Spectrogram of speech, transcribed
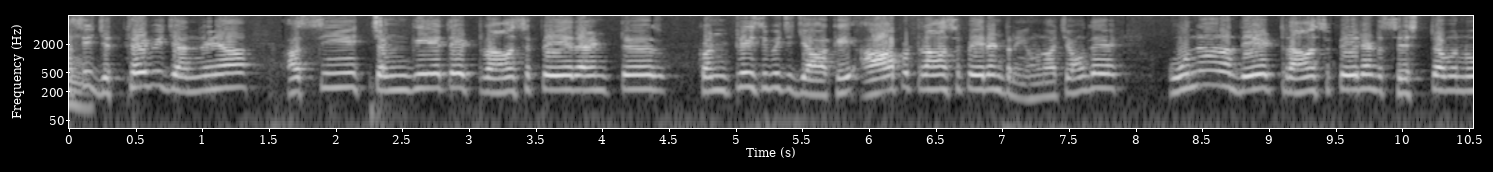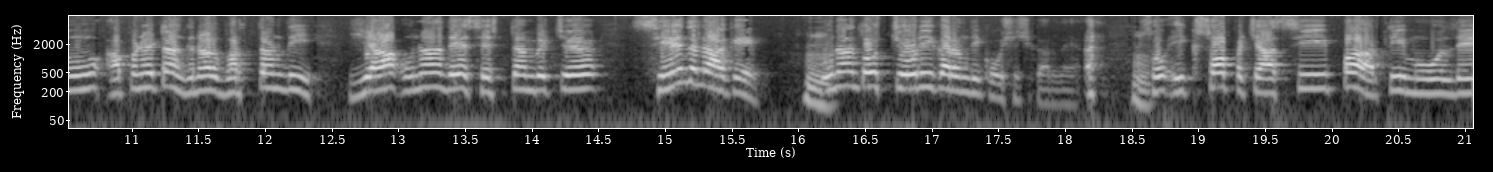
ਅਸੀਂ ਜਿੱਥੇ ਵੀ ਜਾਂਦੇ ਆ ਅਸੀਂ ਚੰਗੇ ਤੇ ਟਰਾਂਸਪੇਰੈਂਟ ਕੰਟਰੀਜ਼ ਵਿੱਚ ਜਾ ਕੇ ਆਪ ਟਰਾਂਸਪੇਰੈਂਟ ਨਹੀਂ ਹੋਣਾ ਚਾਹੁੰਦੇ। ਉਹਨਾਂ ਦੇ ਟਰਾਂਸਪੇਰੈਂਟ ਸਿਸਟਮ ਨੂੰ ਆਪਣੇ ਢੰਗ ਨਾਲ ਵਰਤਣ ਦੀ ਜਾਂ ਉਹਨਾਂ ਦੇ ਸਿਸਟਮ ਵਿੱਚ ਸੇਂਧ ਲਾ ਕੇ। ਉਹਨਾਂ ਤੋਂ ਚੋਰੀ ਕਰਨ ਦੀ ਕੋਸ਼ਿਸ਼ ਕਰਦੇ ਆ। ਸੋ 185 ਭਾਰਤੀ ਮੂਲ ਦੇ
